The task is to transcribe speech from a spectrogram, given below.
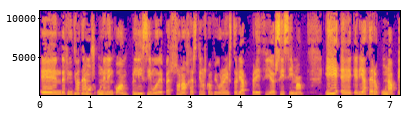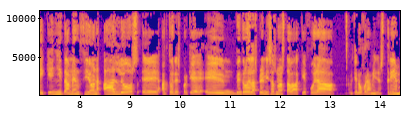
En definitiva, tenemos un elenco amplísimo de personajes que nos configura una historia preciosísima. Y eh, quería hacer una pequeñita mención a los actores, porque dentro de las premisas no estaba que fuera que no fuera mainstream,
